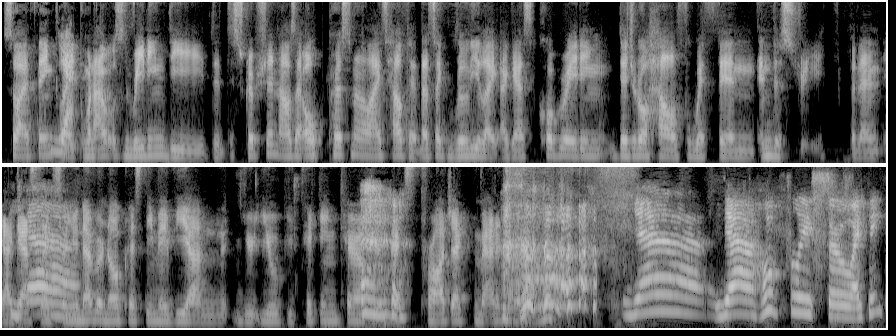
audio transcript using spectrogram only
So I think, yeah. like when I was reading the the description, I was like, oh, personalized healthcare. That's like really like I guess incorporating digital health within industry. But then I guess yeah. like so you never know, Christy. Maybe um you you'll be taking care of your next project management. yeah, yeah. Hopefully so. I think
